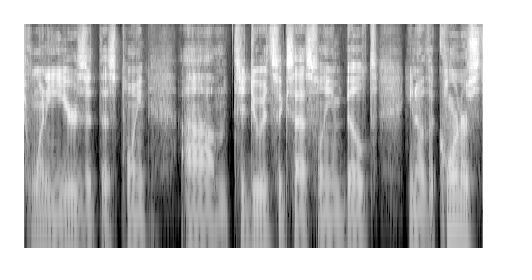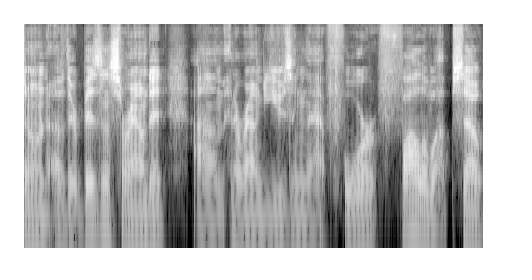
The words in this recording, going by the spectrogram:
20 years at this point um, to do it successfully and built you know the cornerstone of their business around it um, and around using that for follow-up. So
